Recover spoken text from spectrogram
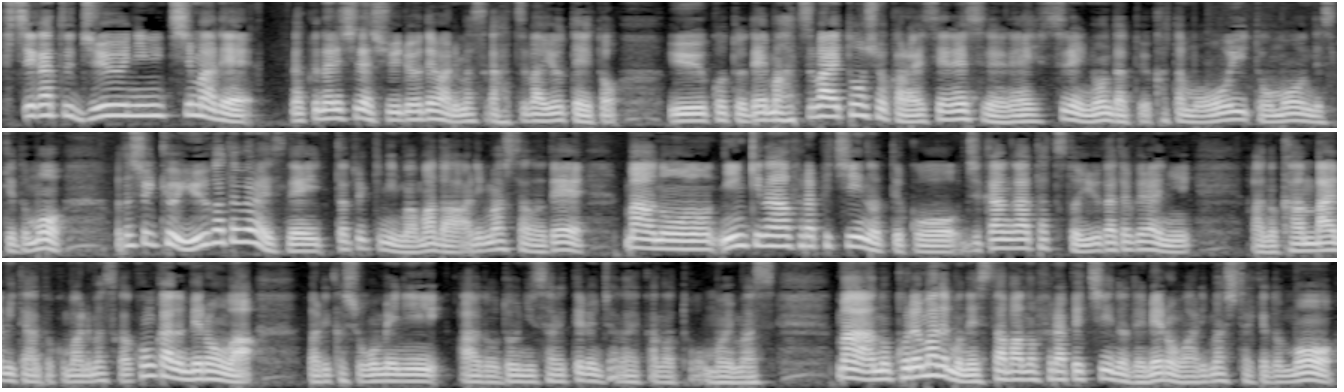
7月12日まで、なくなり次第終了ではありますが、発売予定ということで、まあ、発売当初から SNS でね、すでに飲んだという方も多いと思うんですけども、私は今日夕方ぐらいですね、行った時にままだありましたので、まあ、あの、人気なフラペチーノってこう、時間が経つと夕方ぐらいに、あの、完売みたいなとこもありますが、今回のメロンは、わりかし多めに、あの、導入されてるんじゃないかなと思います。まあ、あの、これまでもね、スタバのフラペチーノでメロンありましたけども、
